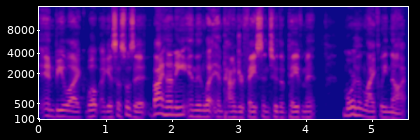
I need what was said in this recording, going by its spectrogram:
and be like, well, I guess this was it. Bye, honey. And then let him pound your face into the pavement? More than likely not.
